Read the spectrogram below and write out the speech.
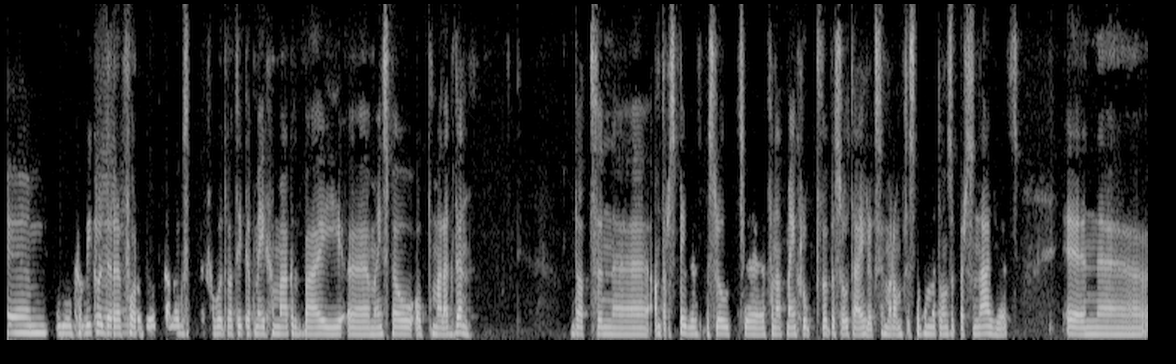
Ehm, Een ingewikkeldere voorbeeld kan ook zijn bijvoorbeeld wat ik heb meegemaakt bij eh, mijn spel op Malakden. Dat een eh, aantal spelers besloot eh, vanuit mijn groep, we besloten eigenlijk zeg maar, om te stoppen met onze personages. En eh,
